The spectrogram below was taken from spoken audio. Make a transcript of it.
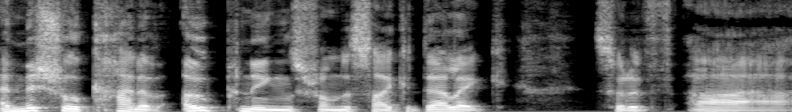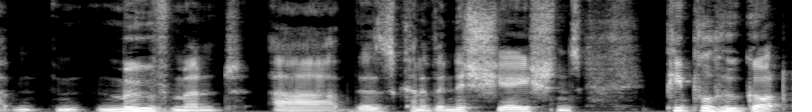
initial kind of openings from the psychedelic sort of uh, movement, uh, there's kind of initiations. People who got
